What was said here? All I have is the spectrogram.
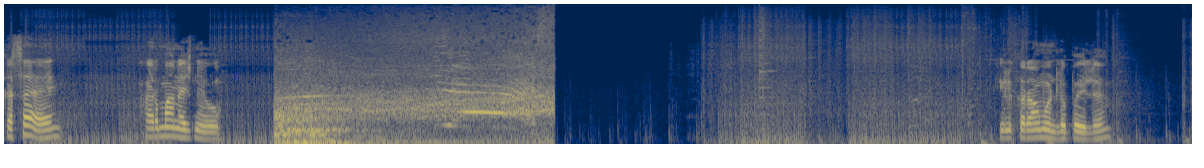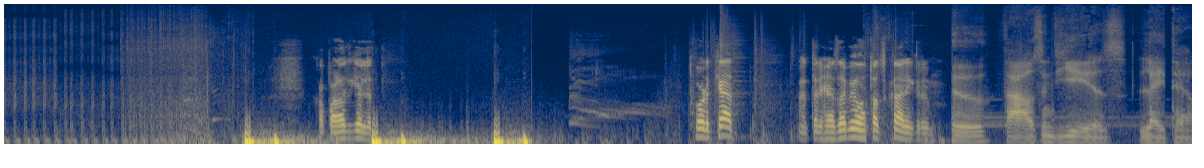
कसं आहे? हार मानायच नाही हो. किल करावं म्हटलं पहिलं. कपाळात गेल्यात. थोडक्यात नाहीतर ह्याचा बी होताच कार्यक्रम. later.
